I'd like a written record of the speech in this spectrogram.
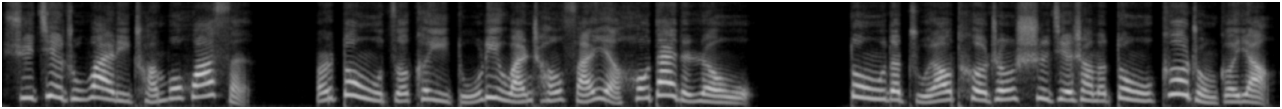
需借助外力传播花粉，而动物则可以独立完成繁衍后代的任务。动物的主要特征，世界上的动物各种各样，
